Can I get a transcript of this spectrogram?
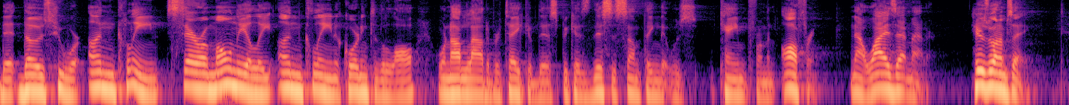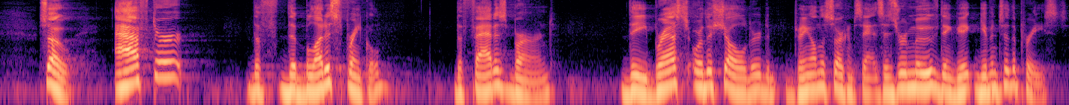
that those who were unclean, ceremonially unclean according to the law, were not allowed to partake of this because this is something that was came from an offering. Now, why does that matter? Here's what I'm saying. So, after the, the blood is sprinkled, the fat is burned, the breast or the shoulder, depending on the circumstance, is removed and given to the priest.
